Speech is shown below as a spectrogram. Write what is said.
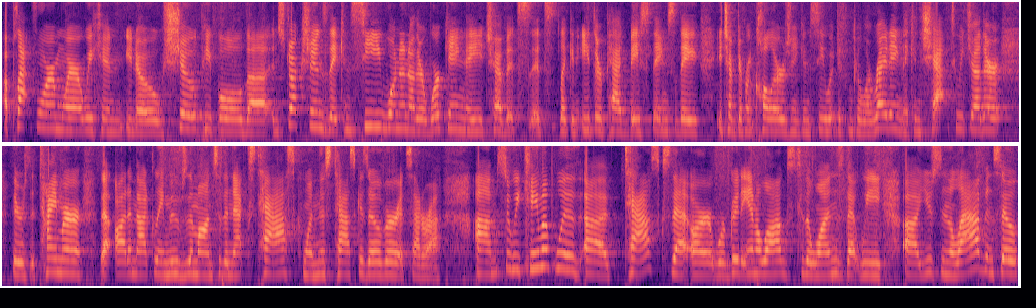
a platform where we can, you know, show people the instructions, they can see one another working. They each have, it's, it's like an etherpad based thing, so they each have different colors and you can see what different people are writing. They can chat to each other. There's a timer that automatically moves them on to the next task when this task is over, etc. Um, so we came up with uh, tasks that are were good analogs to the ones that we uh, used in the lab. And so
